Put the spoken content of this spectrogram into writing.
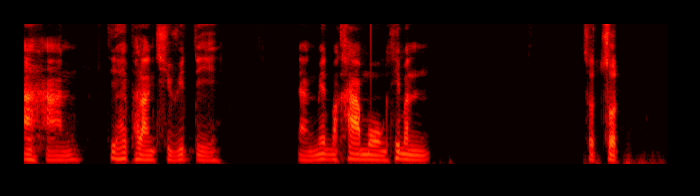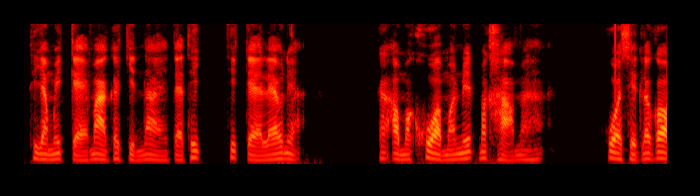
อาหาร ที่ให้พลังชีวิตดี อย่างเม็ดมะค่าโมงที่มันสดๆที่ยังไม่แก่มากก็กินได้ แต่ที่ที่แก่แล้วเนี่ย ก็เอามาคั่วมันเม็ดมะขามนะฮะคั่วเสร็จแล้วก็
